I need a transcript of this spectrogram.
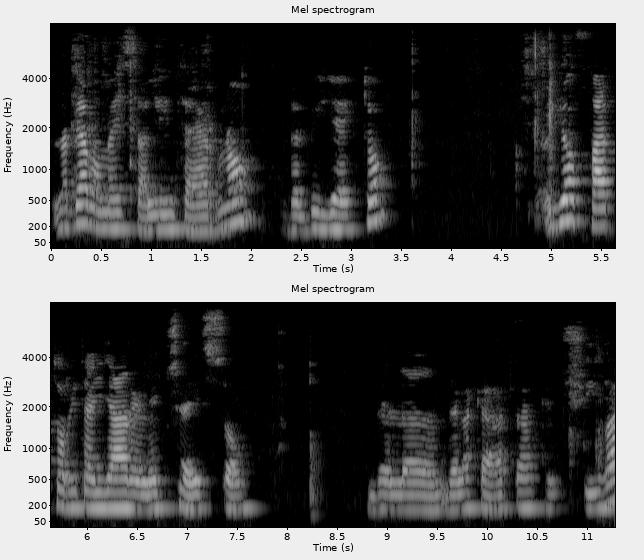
l'abbiamo messa all'interno del biglietto. Gli ho fatto ritagliare l'eccesso del, della carta che usciva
